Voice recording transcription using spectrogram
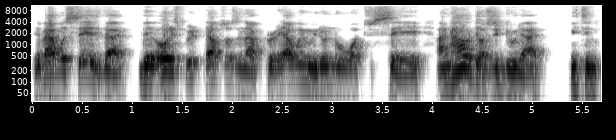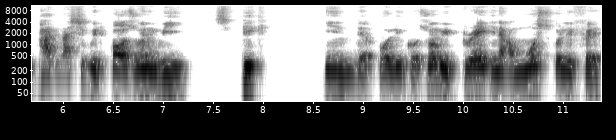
The Bible says that the Holy Spirit helps us in our prayer when we don't know what to say. And how does he do that? It's in partnership with us when we speak in the Holy Ghost. When we pray in our most holy faith,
